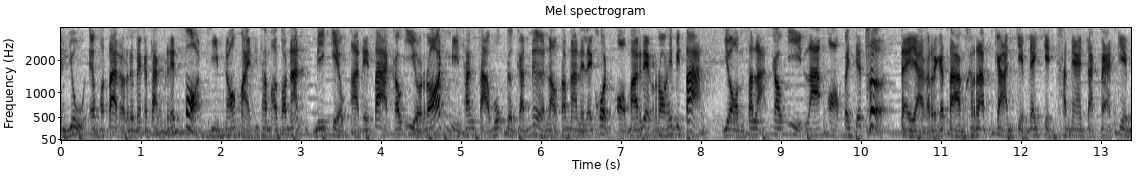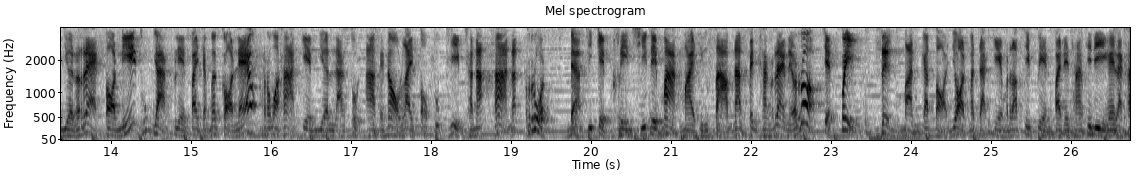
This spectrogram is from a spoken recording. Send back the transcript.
นยูเอฟเวอร์ตันหรือแม้กระทั่งเรนฟอร์ดทีมน้องใหม่ที่ทำเอาตอนนั้น มีเกลอาร์เตต้าเก้าอี้ร้อนมีทั้งสาวกเดอะกันเนอร์เหล่าตำนานหลายๆคนออกมาเรียกร้องให้ปิต้ายอมสละเก้าอี้ลาออกไปเสียเถอะแต่อย่างไรก็ตามครับการเก็บได้ 7 คะแนนจาก 8 เกมเยือนแรกตอนนี้ทุกอย่างเปลี่ยนไปจากเมื่อก่อนแล้วเพราะว่า 5 เกมเยือนหลังสุดอาร์เซนอลไล่ตบทุกทีมชนะ5นัดรวด แบบที่เก็บคลีนชีตได้มากมายถึง 3 นัดเป็นครั้งแรกในรอบ 7 ปี ซึ่งมันก็ต่อยอดมาจากเกมรับที่เปลี่ยนไปในทางที่ดีไงล่ะค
